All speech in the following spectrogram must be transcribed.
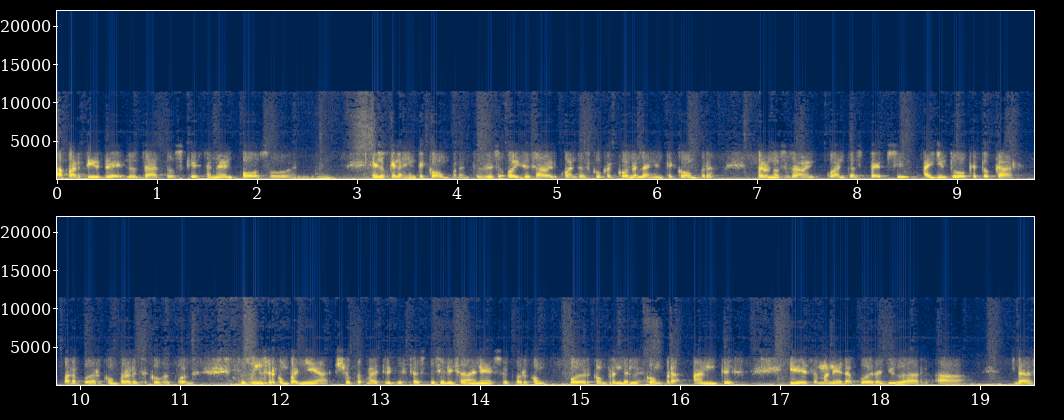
a partir de los datos que están en el pozo, en, lo que la gente compra. Entonces hoy se sabe cuántas Coca-Cola la gente compra, pero no se saben cuántas Pepsi alguien tuvo que tocar para poder comprar ese Coca-Cola. Entonces nuestra compañía Shoppermetric está especializada en eso, poder, poder comprender la compra antes y de esa manera poder ayudar a las,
